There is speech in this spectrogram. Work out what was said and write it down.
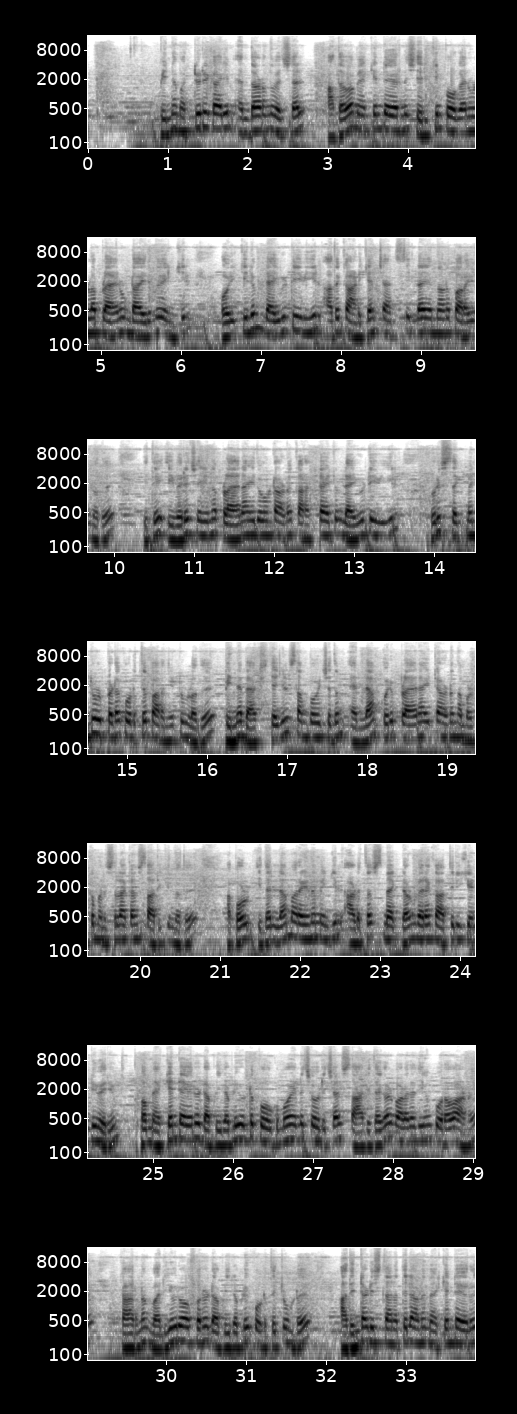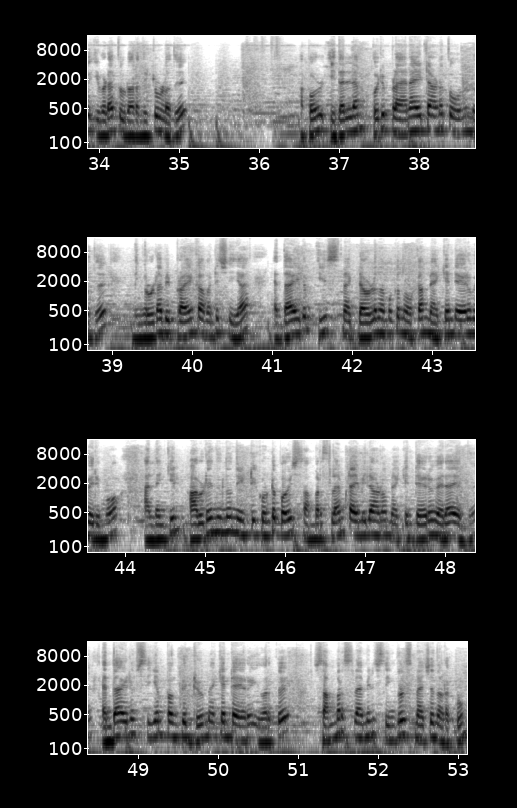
പിന്നെ മറ്റൊരു കാര്യം എന്താണെന്ന് വെച്ചാൽ അഥവാ മാക്കൻ ഡയറിന് ശരിക്കും പോകാനുള്ള പ്ലാൻ ഉണ്ടായിരുന്നു എങ്കിൽ ഒരിക്കലും ലൈവ് ടി വിയിൽ അത് കാണിക്കാൻ ചാൻസ് ഇല്ല എന്നാണ് പറയുന്നത്. ഇത് ഇവർ ചെയ്യുന്ന പ്ലാൻ ആയതുകൊണ്ടാണ് കറക്റ്റായിട്ടും ലൈവ് ടി വിയിൽ ഒരു സെഗ്മെന്റ് ഉൾപ്പെടെ കൊടുത്ത് പറഞ്ഞിട്ടുള്ളത്. പിന്നെ ബാക്ക് സ്റ്റേജിൽ സംഭവിച്ചതും എല്ലാം ഒരു പ്ലാൻ ആയിട്ടാണ് നമ്മൾക്ക് മനസ്സിലാക്കാൻ സാധിക്കുന്നത്. അപ്പോൾ ഇതെല്ലാം അറിയണമെങ്കിൽ അടുത്ത സ്മാക്ക് ഡൗൺ വരെ കാത്തിരിക്കേണ്ടി വരും. അപ്പോൾ മെക്കൻ ടയർ ഡബ്ല്യു ഡബ്ല്യു ഇട്ട് പോകുമോ എന്ന് ചോദിച്ചാൽ സാധ്യതകൾ വളരെയധികം കുറവാണ്. കാരണം വലിയൊരു ഓഫർ ഡബ്ല്യു ഡബ്ല്യു കൊടുത്തിട്ടുണ്ട്. അതിന്റെ അടിസ്ഥാനത്തിലാണ് മെക്കൻ ടയർ ഇവിടെ തുടർന്നിട്ടുള്ളത്. അപ്പോൾ ഇതെല്ലാം ഒരു പ്ലാനായിട്ടാണ് തോന്നുന്നത്. നിങ്ങളുടെ അഭിപ്രായം കമന്റ് ചെയ്യുക. എന്തായാലും ഈ സ്മാക്ക് ഡൗണിൽ നമുക്ക് നോക്കാം മെക്കൻ ടയർ വരുമോ? അല്ലെങ്കിൽ അവിടെ നിന്ന് നീട്ടിക്കൊണ്ട് പോയി സമ്മർ സ്ലാം ടൈമിലാണോ മെക്കൻ ടയർ വരിക എന്ന്. എന്തായാലും C M Punk Drew McIntyre ഇവർക്ക് സമ്മർ സ്ലാമിൽ സിംഗിൾസ് മാച്ച് നടക്കും.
